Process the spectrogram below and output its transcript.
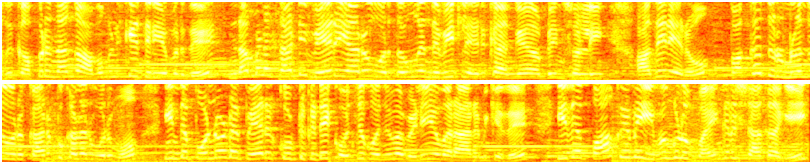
அதுக்கப்புறம் தாங்க அவங்களுக்கே தெரிய வருது. நம்மளை தாண்டி வேற யாரோ ஒருத்தவங்க இந்த வீட்டுல இருக்காங்க அப்படின்னு சொல்லி. அதே நேரம் பக்கத்து ரூம்ல இருந்து ஒரு கருப்பு கலர் உருவம் இந்த பொண்ணோட பேரை கூப்பிட்டுக்கிட்டே கொஞ்சம் கொஞ்சமா வெளியே வர ஆரம்பிக்குது. இதை பார்க்கவே இவங்களும் பயங்கர ஷாக் ஆகி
